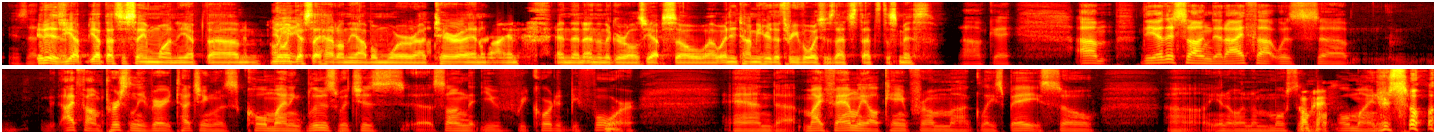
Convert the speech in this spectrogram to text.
is that? It is. Yep. Yep. That's the same one. Yep. Um, the oh, only yeah, guests yeah. I had on the album were uh, Terra and Ryan, and then and then the girls. Yep. So uh, anytime you hear the three voices, that's that's the Smiths. Okay. Um, the other song that I thought was uh, I found personally very touching was "Coal Mining Blues," which is a song that you've recorded before. Mm and uh, my family all came from uh, Glace Bay, so uh, you know, and I'm most of okay. coal miners, so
